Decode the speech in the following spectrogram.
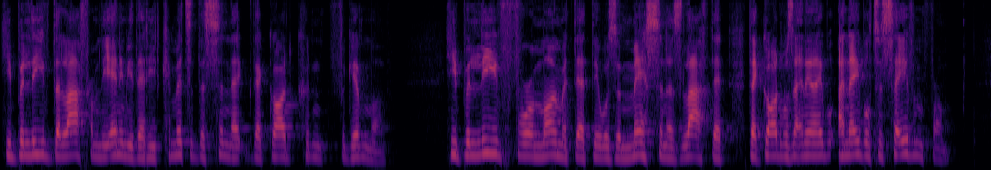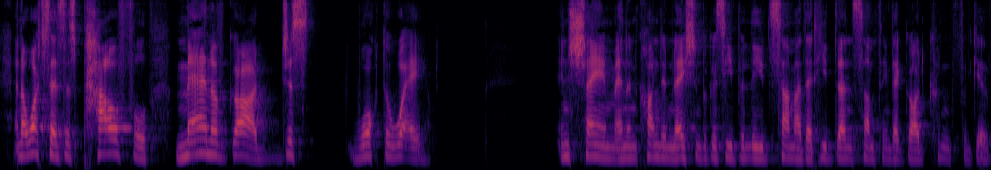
he believed the lie from the enemy that he'd committed the sin that, that God couldn't forgive him of. He believed for a moment that there was a mess in his life that, that God was unable, unable to save him from. And I watched as this powerful man of God just walked away in shame and in condemnation because he believed somehow that he'd done something that God couldn't forgive.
